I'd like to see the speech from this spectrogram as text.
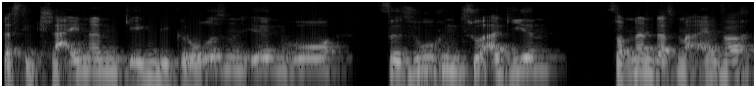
dass die Kleinen gegen die Großen irgendwo versuchen zu agieren, sondern dass man einfach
